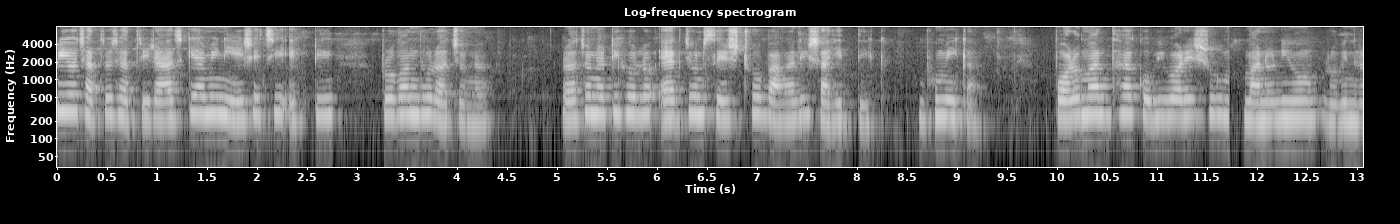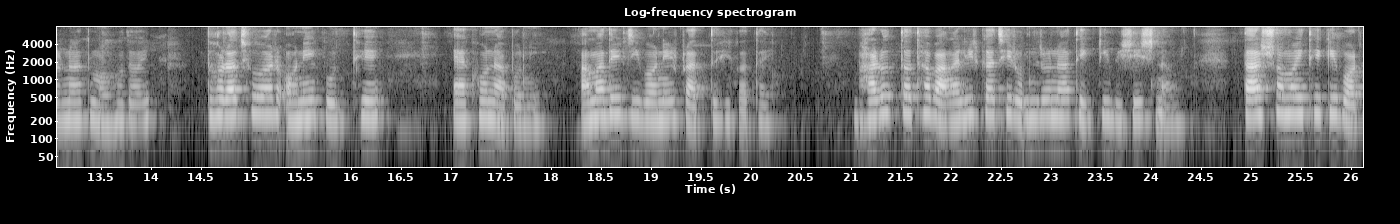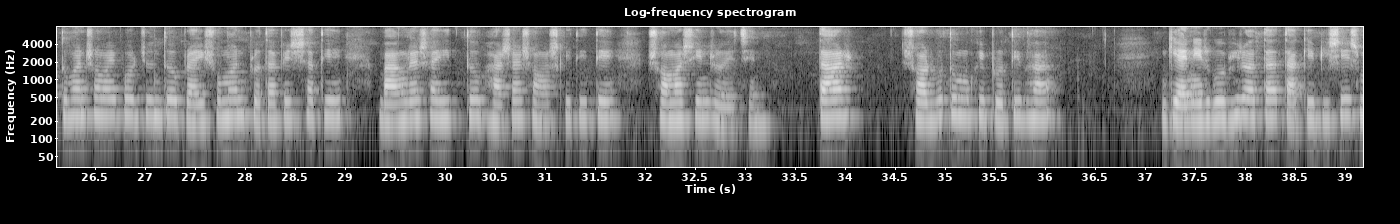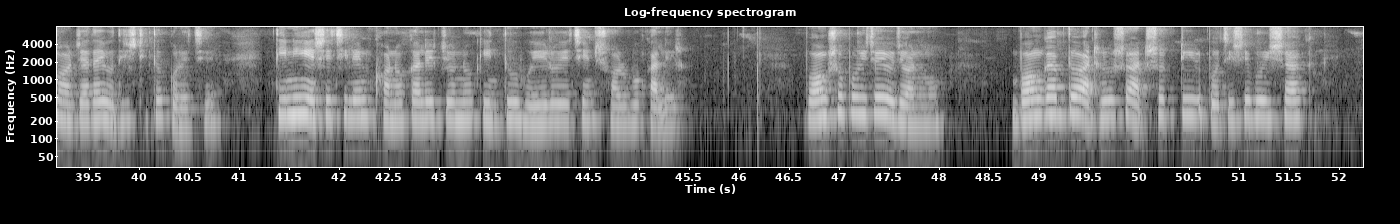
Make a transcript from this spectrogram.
প্রিয় ছাত্রছাত্রীরা, আজকে আমি নিয়ে এসেছি একটি প্রবন্ধ রচনা। রচনাটি হলো একজন শ্রেষ্ঠ বাঙালি সাহিত্যিক, ভূমিকা। পরমাধ্যা কবিবরেষু মাননীয় রবীন্দ্রনাথ মহোদয় ধরাছোঁয়ার অনেক ঊর্ধ্বে এখন আপনি, আমাদের জীবনের প্রাত্যহিকতায়। ভারত তথা বাঙালির কাছে রবীন্দ্রনাথ একটি বিশেষ নাম। তার সময় থেকে বর্তমান সময় পর্যন্ত প্রায় সমান প্রতাপের সাথে বাংলা সাহিত্য, ভাষা, সংস্কৃতিতে সমাসীন রয়েছেন। তার সর্বতোমুখী প্রতিভা জ্ঞানের গভীরতা তাকে বিশেষ মর্যাদায় অধিষ্ঠিত করেছে। তিনি এসেছিলেন ক্ষণকালের জন্য কিন্তু হয়ে রয়েছেন সর্বকালের। বংশ পরিচয় ও জন্ম। বঙ্গাব্দ আঠেরোশো আটষট্টির পঁচিশে বৈশাখ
